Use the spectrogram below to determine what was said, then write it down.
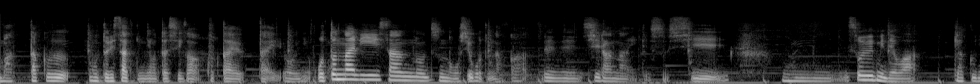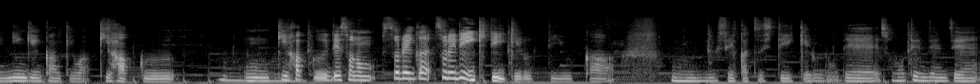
全く、本当にさっきに私が答えたように、お隣さんのそのお仕事なんか全然知らないですし、うん、そういう意味では逆に人間関係は希薄、うん、希薄で、その、それが、それで生きていけるっていうか、うん、生活していけるので、その点全然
